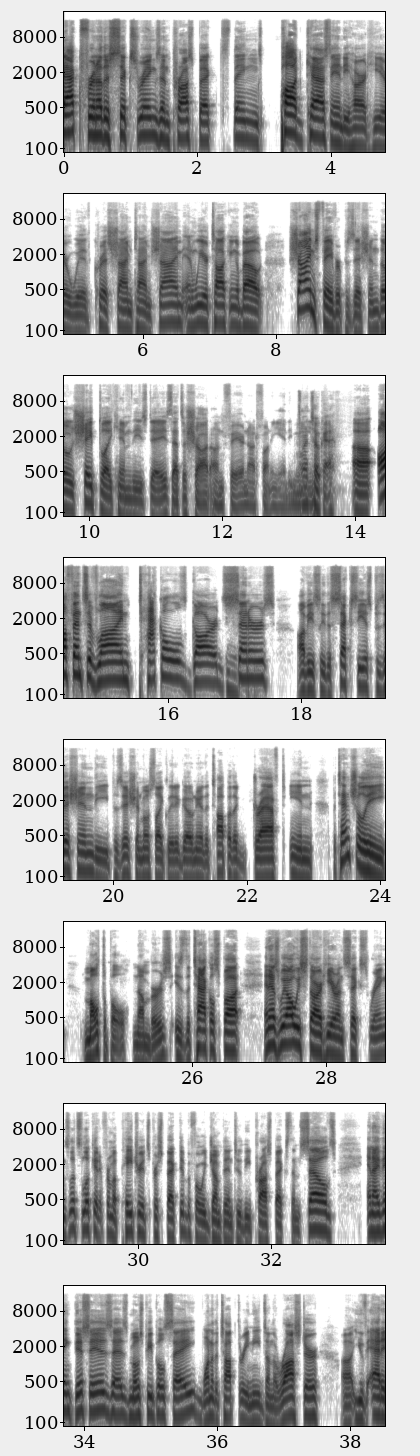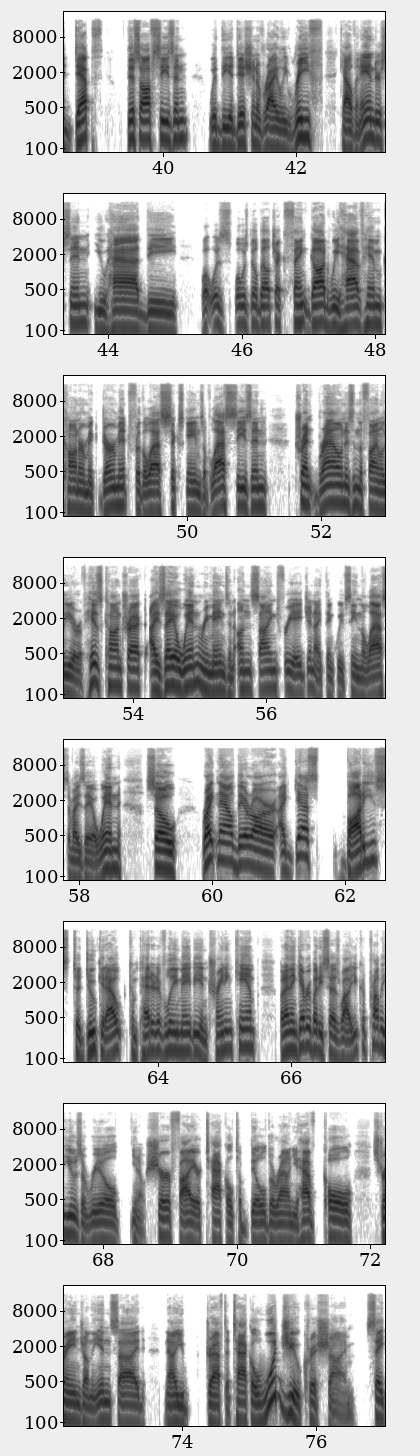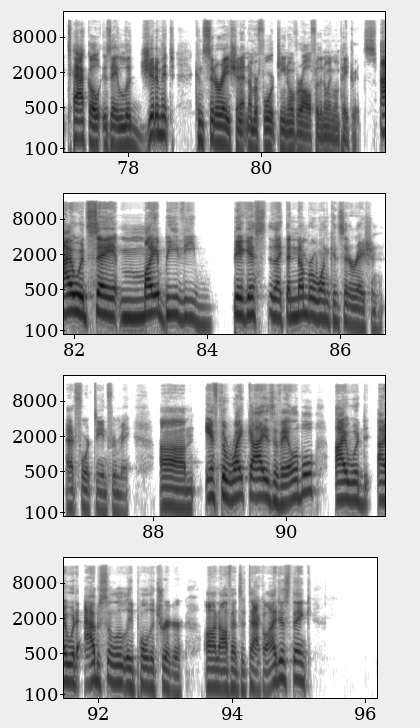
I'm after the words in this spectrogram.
Back for another Six Rings and Prospects Things podcast. Andy Hart here with Chris Scheim Time Scheim, and we are talking about Scheim's favorite position, those shaped like him these days. That's a shot, unfair, not funny, Andy. Mean. That's okay. Uh, offensive line, tackles, guards, Mm. centers. Obviously, the sexiest position, the position most likely to go near the top of the draft in potentially multiple numbers, is the tackle spot. And as we always start here on Six Rings, let's look at it from a Patriots perspective before we jump into the prospects themselves. And I think this is, as most people say, one of the top three needs on the roster. Uh, you've added depth this offseason with the addition of Riley Reiff, Calvin Anderson. You had the what was what was Bill Belichick? Thank God we have him, Connor McDermott, for the last six games of last season. Trent Brown is in the final year of his contract. Isaiah Wynn remains an unsigned free agent. I think we've seen the last of Isaiah Wynn. So right now there are, I guess, bodies to duke it out competitively, maybe in training camp. But I think everybody says, wow, you could probably use a real, you know, surefire tackle to build around. You have Cole Strange on the inside. Now you draft a tackle. Would you, Chris Scheim, say tackle is a legitimate consideration at number 14 overall for the New England Patriots? I would say it might be the biggest, like the number one consideration at 14 for me. Um, if the right guy is available, I would I would absolutely pull the trigger on offensive tackle. I just think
